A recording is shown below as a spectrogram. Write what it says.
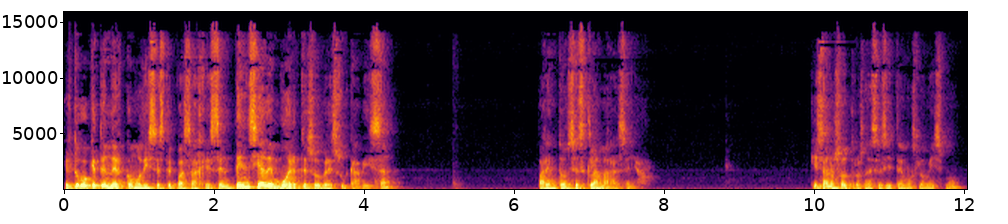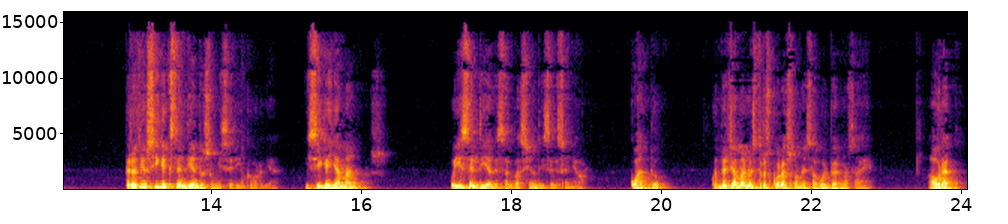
Él tuvo que tener, como dice este pasaje, sentencia de muerte sobre su cabeza para entonces clamar al Señor. Quizá nosotros necesitemos lo mismo, pero Dios sigue extendiendo su misericordia y sigue llamándonos. Hoy es el día de salvación, dice el Señor. ¿Cuándo? Cuando Él llama a nuestros corazones a volvernos a Él. Ahora,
